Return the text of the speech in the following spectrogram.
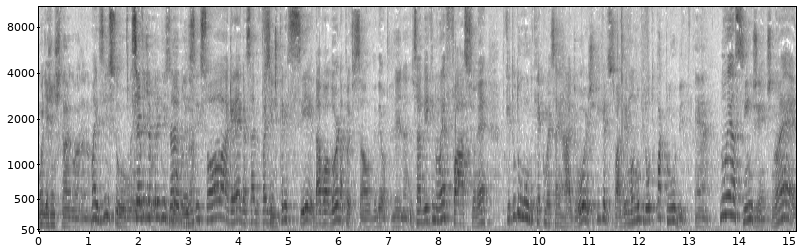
onde a gente está agora. Não. Mas isso serve de aprendizado, né? Isso só agrega, sabe? Faz Sim. a gente crescer, dar valor na profissão, entendeu? Verdade. Saber que não é fácil, né? Porque todo mundo que quer começar em rádio hoje, o que, que eles fazem? Eles mandam um piloto para clube. É. Não é assim, gente. Não é.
